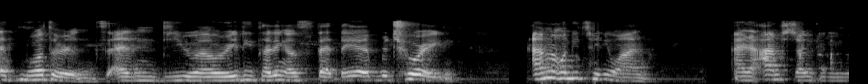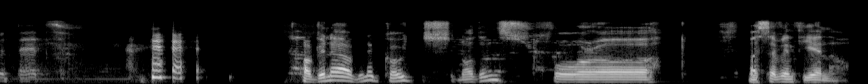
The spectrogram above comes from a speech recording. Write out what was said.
at Northerns, and you are already telling us that they are maturing. I'm only 21, and I'm struggling with that. I've been a, I've been a coach Northerns for uh, my seventh year now.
